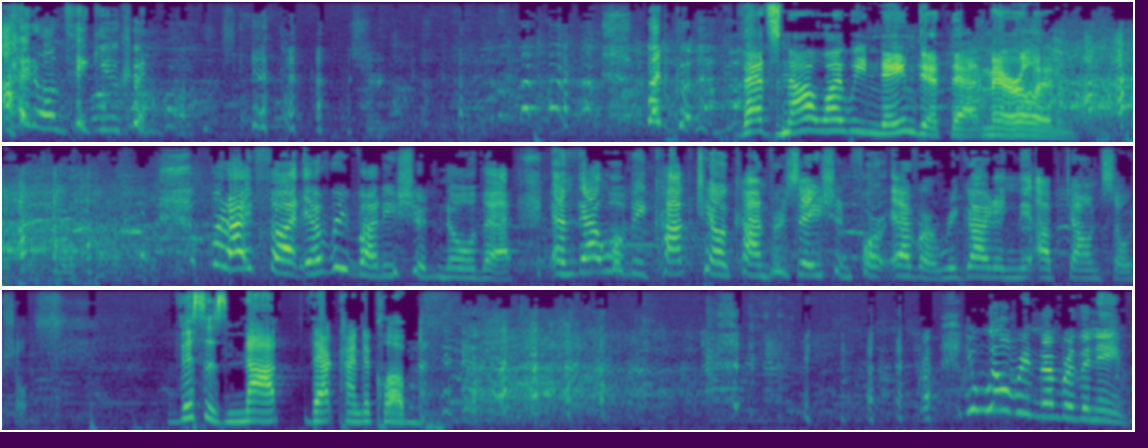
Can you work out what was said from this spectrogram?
I don't think you could. but go- That's not why we named it that, Marilyn. I thought everybody should know that, and that will be cocktail conversation forever regarding the Uptown Social. This is not that kind of club. You will remember the name.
